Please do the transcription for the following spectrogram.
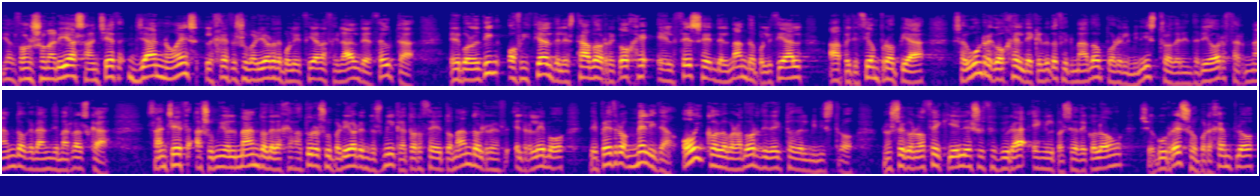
Y Alfonso María Sánchez ya no es el jefe superior de Policía Nacional de Ceuta. El boletín oficial del Estado recoge el cese del mando policial a petición propia, según recoge el decreto firmado por el ministro del Interior, Fernando Grande Marrasca. Sánchez asumió el mando de la jefatura superior en 2014, tomando el relevo de Pedro Mélida, hoy colaborador directo del ministro. No se conoce quién le sustituirá en el Paseo de Colón, si ocurre eso, por ejemplo,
